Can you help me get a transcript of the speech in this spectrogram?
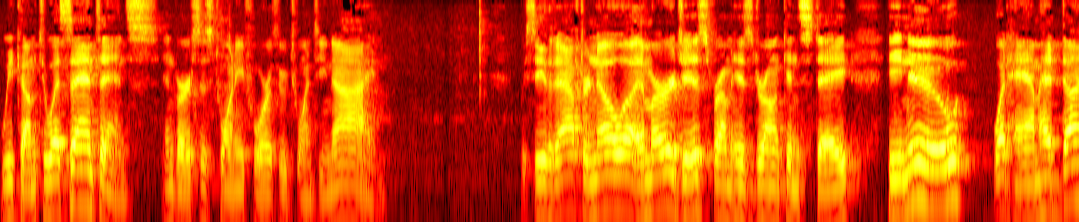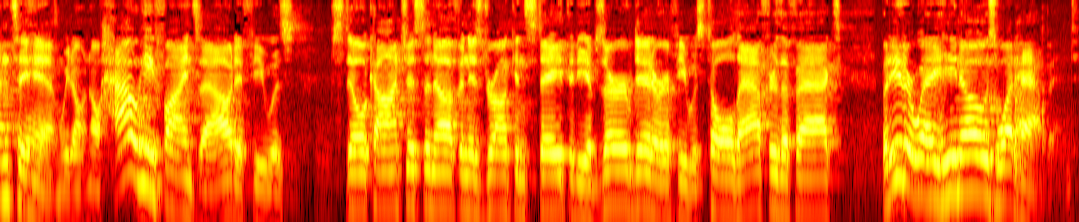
we come to a sentence in verses 24 through 29. We see that after Noah emerges from his drunken state, he knew what Ham had done to him. We don't know how he finds out, if he was still conscious enough in his drunken state that he observed it or if he was told after the fact. But either way, he knows what happened.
